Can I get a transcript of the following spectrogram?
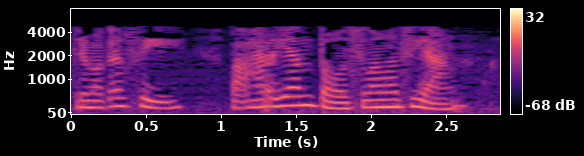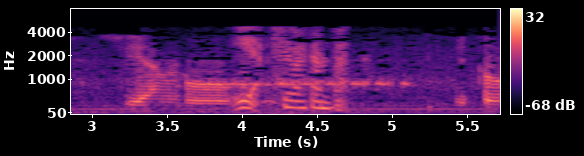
Terima kasih. Pak Haryanto, selamat siang. Siang Bu, Iya, silakan Pak. Itu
